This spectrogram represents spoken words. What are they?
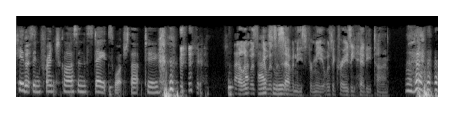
kids in French class in the States watch that too. Well, it was it was the '70s for me. It was a crazy heady time.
